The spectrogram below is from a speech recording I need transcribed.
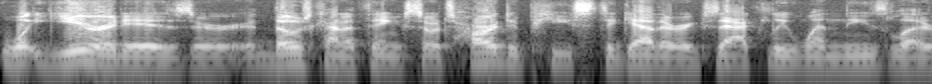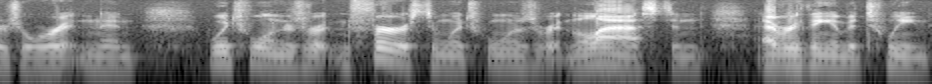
what year it is or those kind of things. So it's hard to piece together exactly when these letters were written and which one was written first and which one was written last and everything in between.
